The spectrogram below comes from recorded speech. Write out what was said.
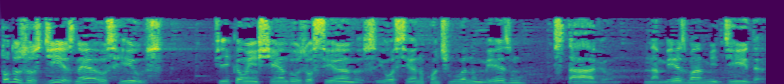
Todos os dias, né, os rios ficam enchendo os oceanos e o oceano continua no mesmo estável, na mesma medida,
